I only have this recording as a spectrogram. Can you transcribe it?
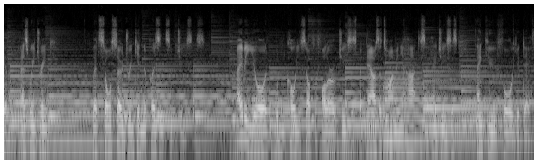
together. And as we drink, let's also drink in the presence of Jesus. Maybe you wouldn't call yourself a follower of Jesus, but now is a time in your heart to say, Hey, Jesus, thank you for your death.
